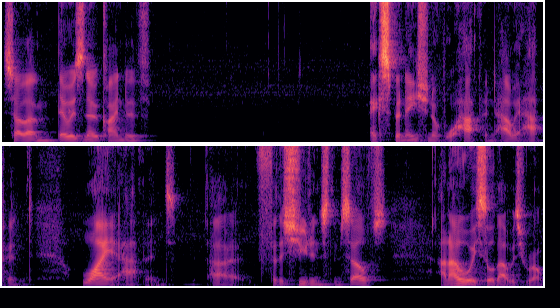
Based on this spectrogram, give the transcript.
So um, there was no kind of explanation of what happened, how it happened, why it happened uh, for the students themselves. And I always thought that was wrong.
